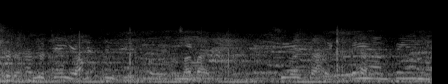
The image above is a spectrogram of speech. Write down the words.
Sure to have your hands up. Because I might strike back. Bam, bam.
